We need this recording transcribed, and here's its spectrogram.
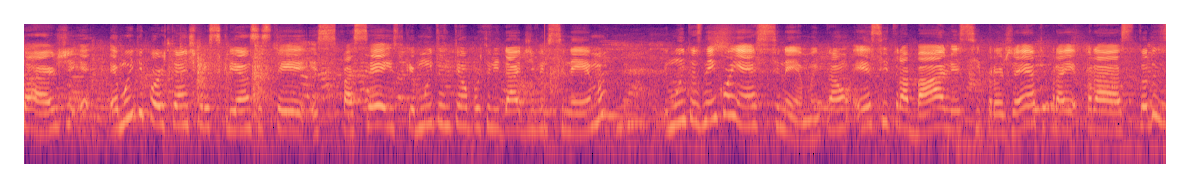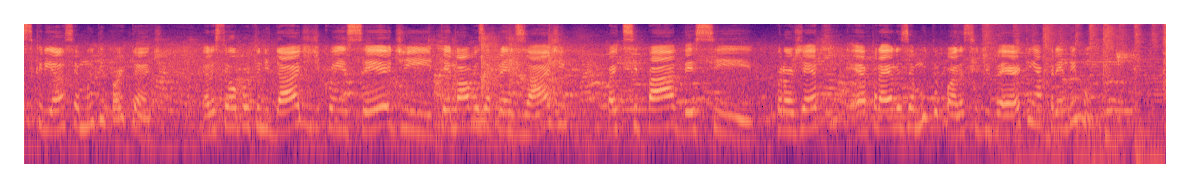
Tarde é, é muito importante para as crianças ter esses passeios, porque muitas não têm a oportunidade de vir cinema e muitas nem conhecem cinema. Então, esse trabalho, esse projeto, para todas as crianças é muito importante. Elas têm a oportunidade de conhecer, de ter novas aprendizagens, participar desse projeto, é, para elas é muito bom, elas se divertem e aprendem muito.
